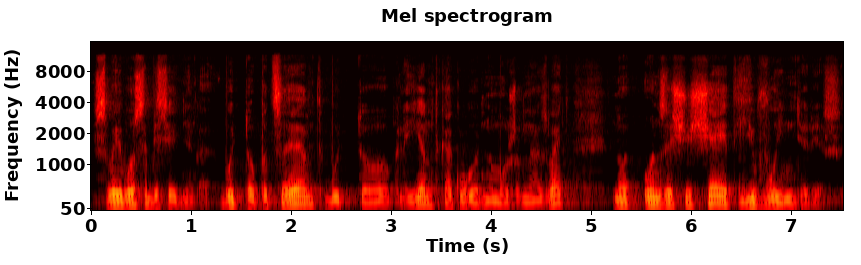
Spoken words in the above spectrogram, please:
своего собеседника, будь то пациент, будь то клиент, как угодно можем назвать, но он защищает его интересы.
